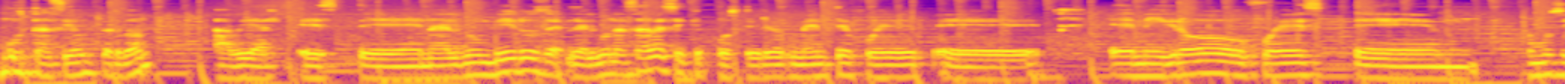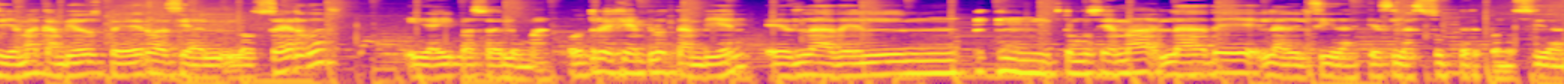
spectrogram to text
mutación, perdón, aviar, este, en algún virus de, algunas aves y que posteriormente fue emigró, fue este, ¿cómo se llama? Cambió de hospedero hacia los cerdos y de ahí pasó el humano. Otro ejemplo también es la del, ¿cómo se llama? La de la del SIDA, que es la súper conocida,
